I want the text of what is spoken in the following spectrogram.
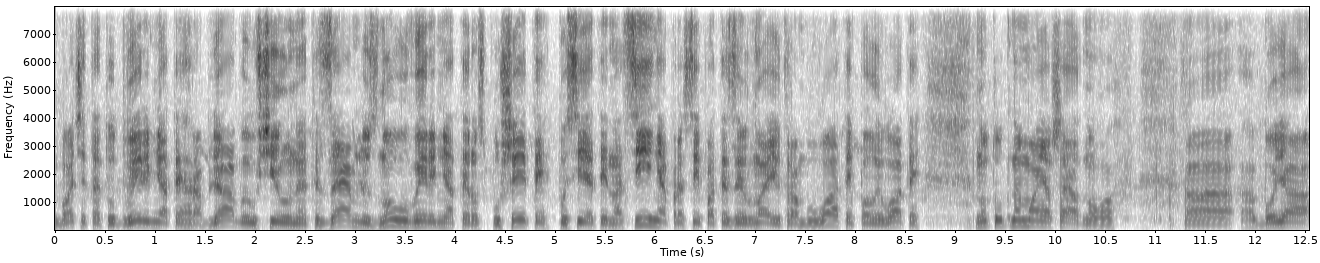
Бачите, тут вирівняти граблями, ущілинити землю, знову вирівняти, розпушити, посіяти насіння, присипати землею, трамбувати, поливати. Ну тут немає ще одного. Бо я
